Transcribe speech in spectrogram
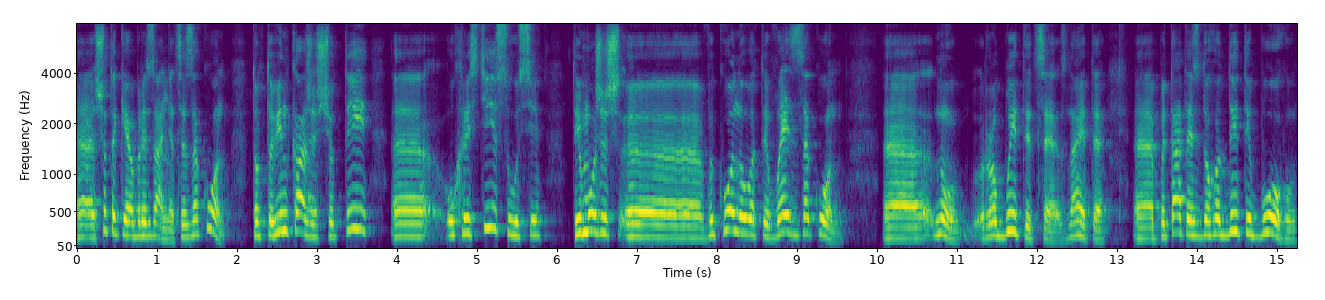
Е, Що таке обрізання? Це закон. Тобто він каже, що ти е, у Христі Ісусі ти можеш е, виконувати весь закон. Е, ну, робити це, знаєте, е, питатись догодити Богу.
